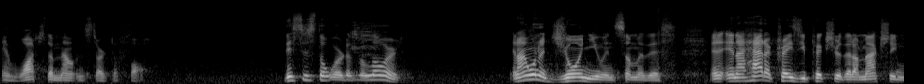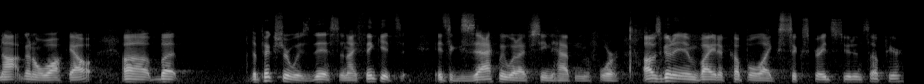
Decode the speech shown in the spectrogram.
and watch the mountain start to fall. This is the word of the Lord. And I want to join you in some of this. And, and I had a crazy picture that I'm actually not going to walk out, uh, but the picture was this, and I think it's, it's exactly what I've seen happen before. I was going to invite a couple like sixth grade students up here.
